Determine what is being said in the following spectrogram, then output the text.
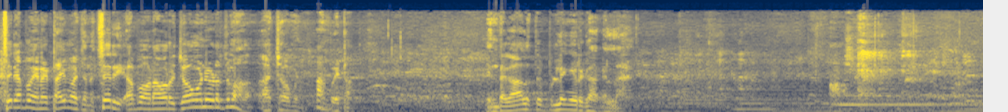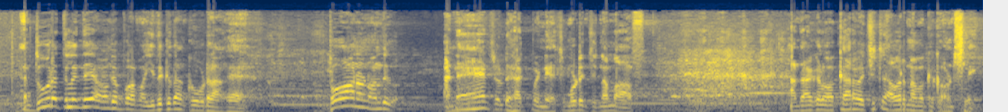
சரி அப்போ எனக்கு டைம் ஆச்சுண்ணா. சரி அப்போ நான் ஒரு ஜோமணி பண்ணி விடட்டுமா? ஆ ஜோமணி பண்ணி ஆ போயிட்டான். இந்த காலத்து பிள்ளைங்க இருக்காங்கல்ல. தூரத்துலேருந்தே அவங்க போவோம் இதுக்கு தான் கூப்பிடுறாங்க. போனோன்னு வந்து அண்ணேன்னு சொல்லிட்டு ஹக் பண்ணியாச்சு. முடிஞ்சு நம்ம ஆஃப் அந்த ஆக்களை உட்கார வச்சுட்டு அவர் நமக்கு கவுன்சிலிங்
